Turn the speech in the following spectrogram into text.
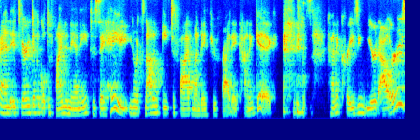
And it's very difficult to find a nanny to say, hey, you know, it's not an eight to five Monday through Friday kind of gig. it's kind of crazy, weird hours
